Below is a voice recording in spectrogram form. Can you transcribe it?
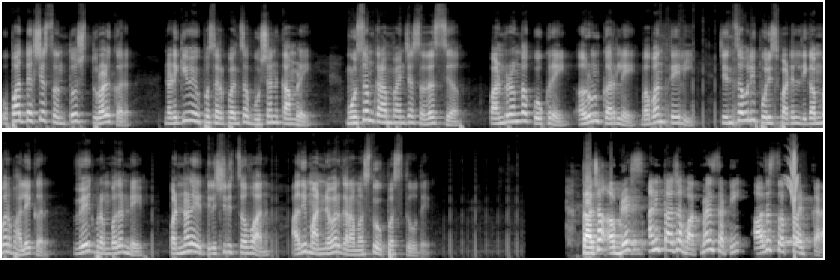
उपाध्यक्ष संतोष तुरळकर नडगिवे उपसरपंच भूषण कांबळे मोसम ग्रामपंचायत सदस्य पांडुरंग कोकरे अरुण करले बबन तेली चिंचवली पोलीस पाटील दिगंबर भालेकर विवेक ब्रह्मदंडे पन्हाळे येथील श्री चव्हाण आदी मान्यवर ग्रामस्थ उपस्थित होते. ताज्या अपडेट्स आणि ताज्या बातम्यांसाठी आजच सबस्क्राईब करा.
